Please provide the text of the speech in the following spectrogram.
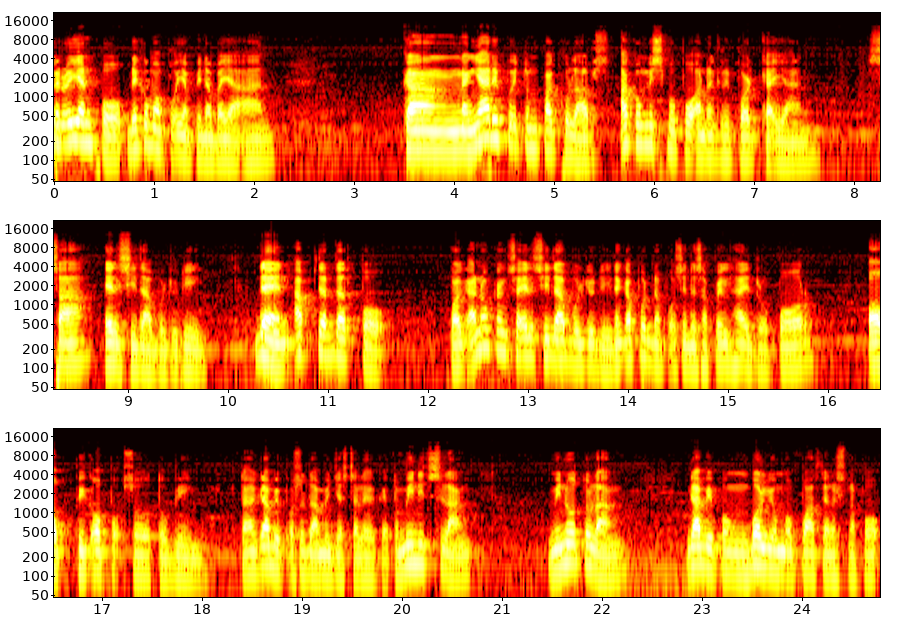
Pero iyan po, di ko man po yung pinabayaan. Kang nangyari po itong pag-collapse, ako mismo po ang nag-report ka yan sa LCWD. Then, after that po, pag ano kang sa LCWD, nag-upload na po sila sa PhilHydro for off, big off po so tubig. Gabi po so damages talaga kayo. Two minutes lang, minuto lang, gabi pong volume of waters na po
